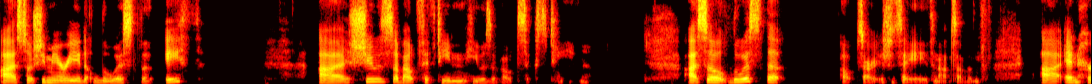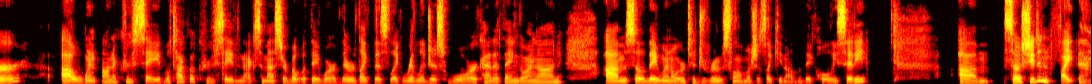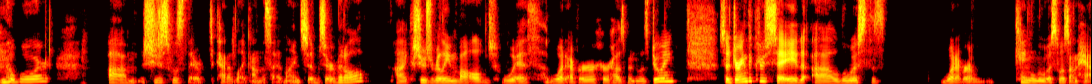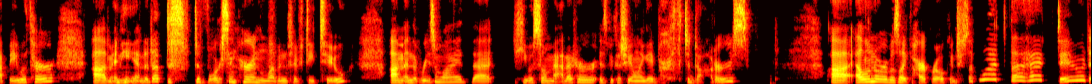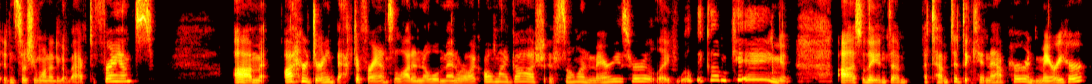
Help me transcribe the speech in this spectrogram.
Uh, so she married Louis the Eighth, uh, she was about 15, he was about 16. Uh, so Louis the, oh, sorry, I should say eighth, not seventh, uh, and her uh, went on a crusade. We'll talk about crusades next semester, but what they were, they were like this like religious war kind of thing going on. Um, so they went over to Jerusalem, which is like, you know, the big holy city. Um, so she didn't fight in the war. Um, she just was there to kind of like on the sidelines to observe it all uh, she was really involved with whatever her husband was doing. So during the crusade, uh, Louis, this, whatever, King Louis was unhappy with her, um, and he ended up dis- divorcing her in 1152. Um, and the reason why that he was so mad at her is because she only gave birth to daughters. Uh, Eleanor was like heartbroken. She's like, "What the heck, dude?" And so she wanted to go back to France. Um, on her journey back to France, a lot of noble men were like, "Oh my gosh, if someone marries her, like we'll become king." Uh, so they attempted to kidnap her and marry her.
